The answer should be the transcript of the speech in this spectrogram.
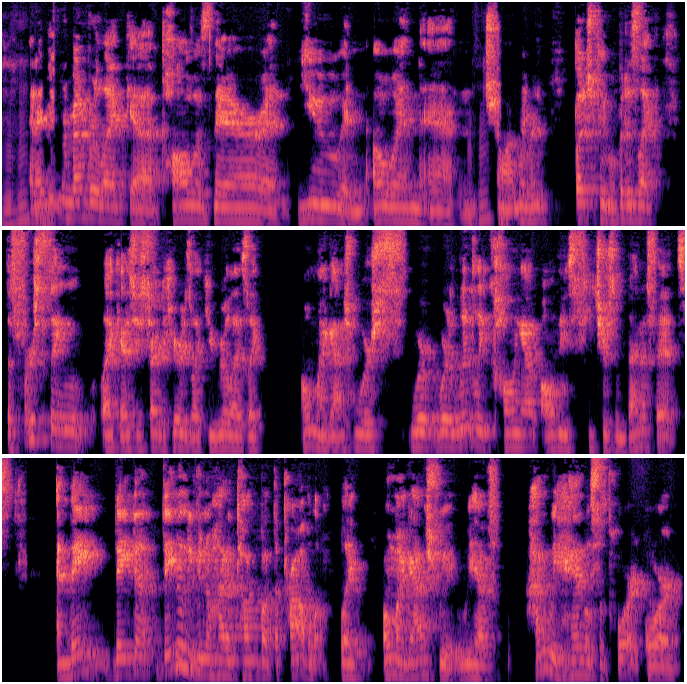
Mm-hmm. And I just remember like uh, Paul was there, and you, and Owen, and mm-hmm. Sean. There were a bunch of people, but it's like the first thing, like as you start to hear, is like you realize, like, oh my gosh, we're we're we're literally calling out all these features and benefits, and they they don't they don't even know how to talk about the problem. Like, oh my gosh, we we have how do we handle support or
